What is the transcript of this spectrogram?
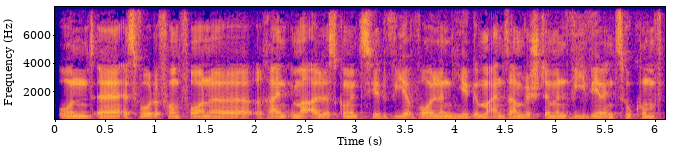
Und äh, es wurde von vornherein immer alles kommuniziert, wir wollen hier gemeinsam bestimmen, wie wir in Zukunft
